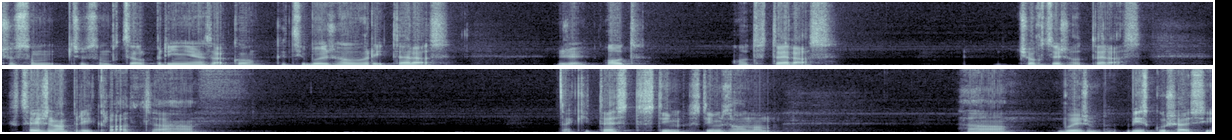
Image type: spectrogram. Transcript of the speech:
čo som, čo som chcel priniesť, ako keď si budeš hovoriť teraz, že od, od teraz. Čo chceš od teraz? Chceš napríklad a, taký test s tým, s tým zhonom. A, budeš, vyskúšaj si.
